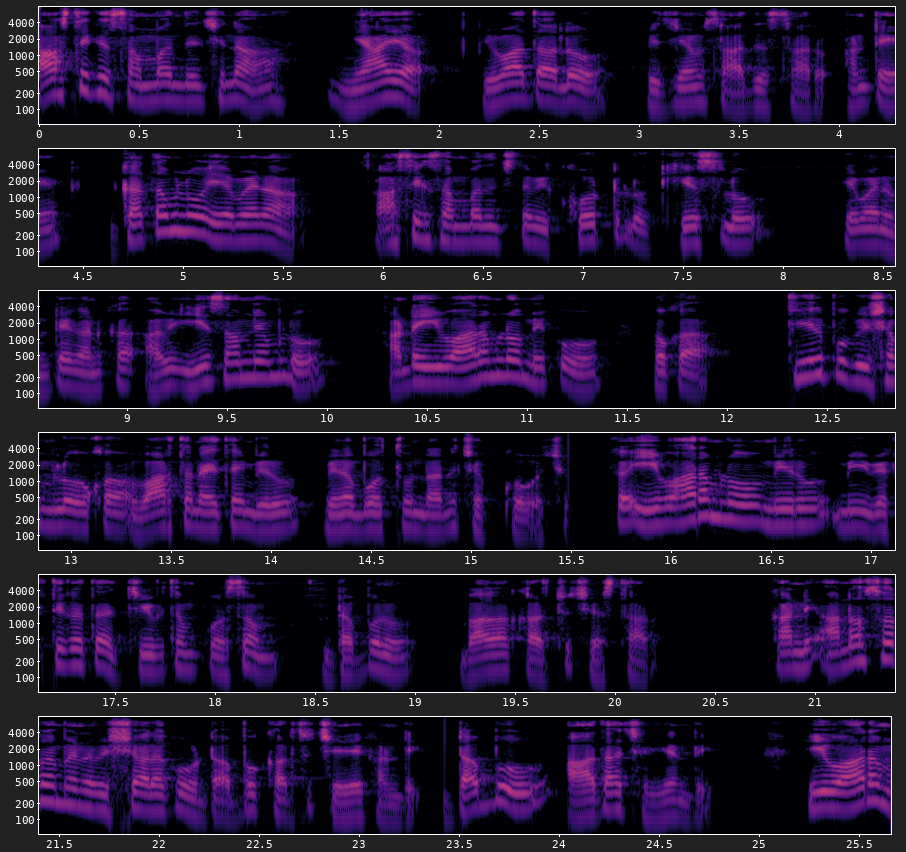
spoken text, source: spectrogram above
ఆస్తికి సంబంధించిన న్యాయ వివాదాలు విజయం సాధిస్తారు. అంటే గతంలో ఏమైనా ఆస్తికి సంబంధించినవి కోర్టులు కేసులు ఏమైనా ఉంటే కనుక అవి ఈ సమయంలో అంటే ఈ వారంలో మీకు ఒక తీర్పు విషయంలో ఒక వార్తనైతే మీరు వినబోతున్నారని చెప్పుకోవచ్చు. ఇక ఈ వారంలో మీరు మీ వ్యక్తిగత జీవితం కోసం డబ్బును బాగా ఖర్చు చేస్తారు. కానీ అనవసరమైన విషయాలకు డబ్బు ఖర్చు చేయకండి. డబ్బు ఆదా చేయండి. ఈ వారం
